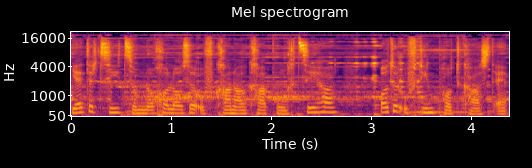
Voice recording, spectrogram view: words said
Jederzeit zum Nachhören auf kanalk.ch oder auf deinem Podcast App.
